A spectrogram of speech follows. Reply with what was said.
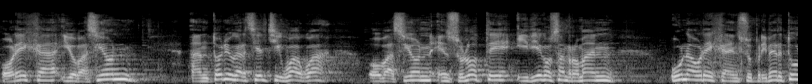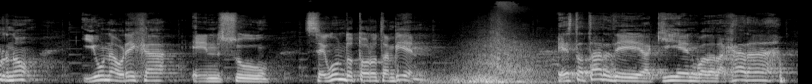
oreja y ovación, Antonio García Chihuahua, ovación en su lote y Diego San Román, una oreja en su primer turno y una oreja en su Segundo toro también. Esta tarde aquí en Guadalajara,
